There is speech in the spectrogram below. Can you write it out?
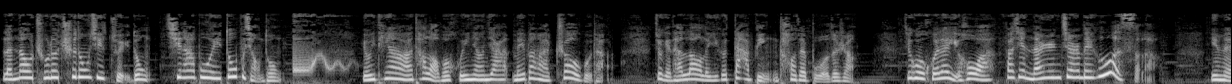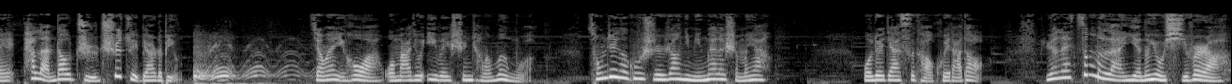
懒到除了吃东西嘴动，其他部位都不想动。有一天啊，他老婆回娘家没办法照顾他，就给他烙了一个大饼套在脖子上。结果回来以后啊，发现男人竟然被饿死了，因为他懒到只吃嘴边的饼。讲完以后啊，我妈就意味深长的问我。从这个故事让你明白了什么呀？我略加思考回答道：“原来这么懒也能有媳妇儿啊！”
